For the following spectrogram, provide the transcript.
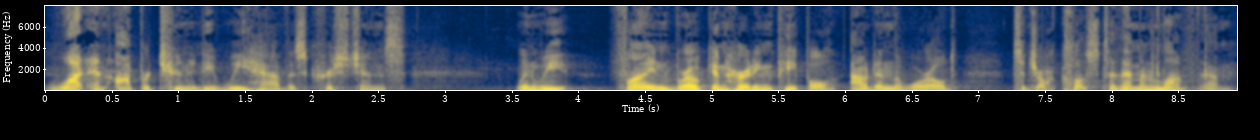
What an opportunity we have as Christians when we find broken, hurting people out in the world to draw close to them and love them.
